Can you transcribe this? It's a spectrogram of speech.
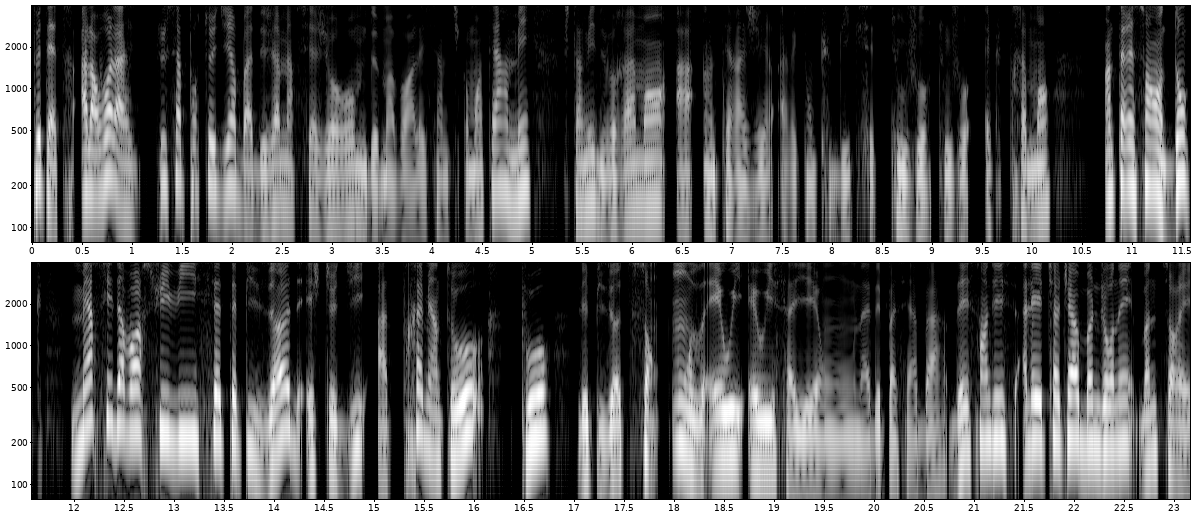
peut-être. Alors voilà, tout ça pour te dire, bah déjà merci à Jérôme de m'avoir laissé un petit commentaire, mais je t'invite vraiment à interagir avec ton public. C'est toujours, toujours extrêmement intéressant. Donc, merci d'avoir suivi cet épisode et je te dis à très bientôt pour l'épisode 111. Et oui, et oui, ça y est, on a dépassé la barre des 110. Allez, ciao, ciao, bonne journée, bonne soirée.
